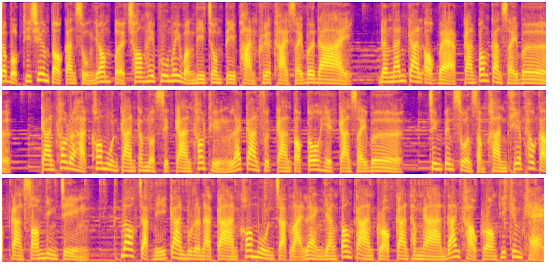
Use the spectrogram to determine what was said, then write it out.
ระบบที่เชื่อมต่อกันสูงย่อมเปิดช่องให้ผู้ไม่หวังดีโจมตีผ่านเครือข่ายไซเบอร์ได้ ดังนั้นการออกแบบการป้องกันไซเบอร์ การเข้ารหัสข้อมูลการกำหนดสิทธิการเข้าถึง และการฝึกการตอบโต้เหตุการณ์ไซเบอร์ จึงเป็นส่วนสำคัญเทียบเท่ากับการซ้อมยิงจริง นอกจากนี้การบูรณาการข้อมูลจากหลายแหล่งยังต้องการกรอบการทำงานด้านข่าวกรองที่เข้มแข็ง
